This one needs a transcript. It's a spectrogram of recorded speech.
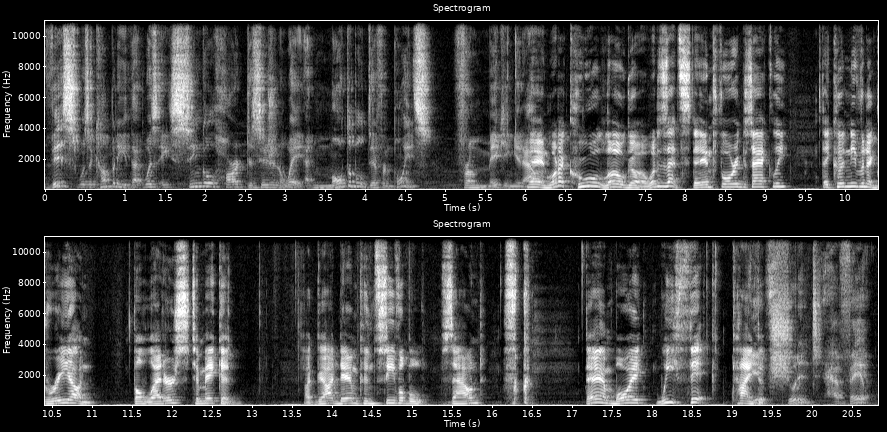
this was a company that was a single hard decision away at multiple different points from making it out. Man, what a cool logo. What does that stand for exactly? They couldn't even agree on the letters to make a a goddamn conceivable sound. Damn, boy, we thick, kind it of. shouldn't have failed.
